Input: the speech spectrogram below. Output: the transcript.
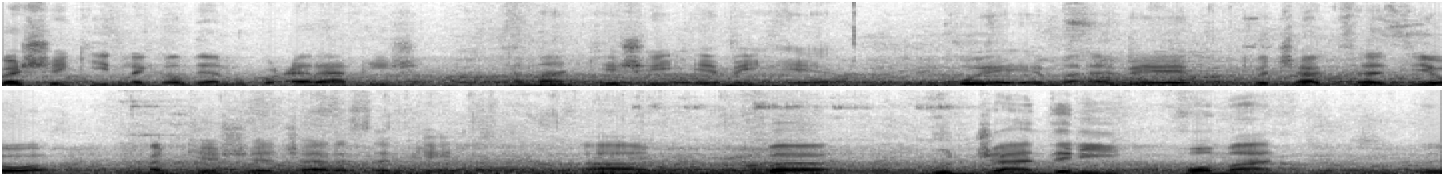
بەشێکین لەگەڵیان وەکو عێراقیش هەمان کێشەی ئێمەی هەیە بۆیە ئێمە ئەبێ بە چاکسازیەوە ئەم کێشەیە چارەسەر کەین بە گونجاندنی خۆمان و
